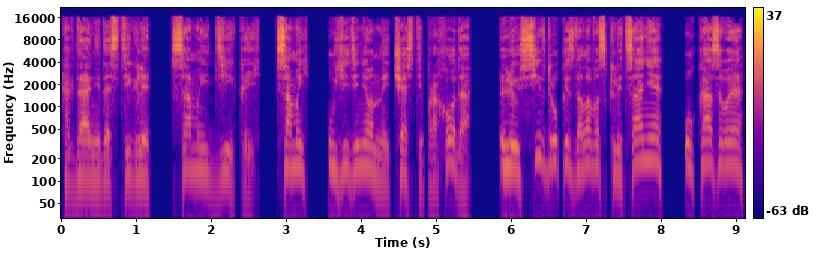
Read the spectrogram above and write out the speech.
Когда они достигли самой дикой, самой уединенной части прохода, Люси вдруг издала восклицание, указывая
